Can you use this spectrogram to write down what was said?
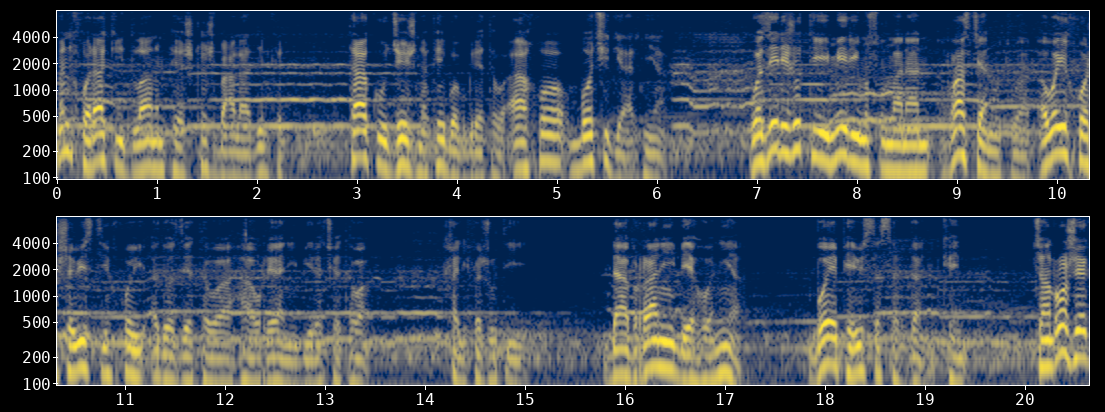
من خۆراکی دڵانم پێشکەش بە علادین کرد تاکو جێژنەکەی بۆ بگرێتەوە ئاخۆ بۆچی دیار نییە وەزیری ژوتی میری مسلمانان ڕاستیان وتووە ئەوەی خۆشەویستی خۆی ئەدۆزێتەوە هاوڕیانی بیرەچێتەوە خەلیفە ژوتی دابڕانی بێهۆ نییە بۆیە پێویستە سەردانی بکەین چەند ڕۆژێک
